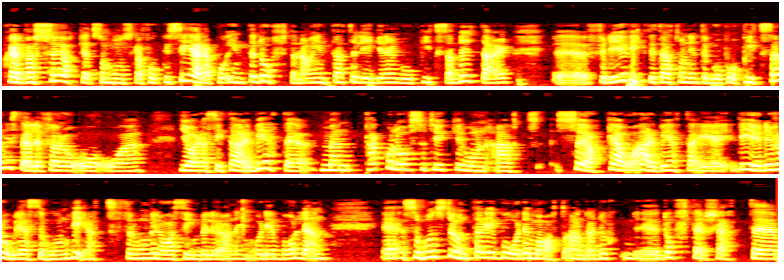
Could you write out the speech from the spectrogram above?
själva söket som hon ska fokusera på, inte dofterna och inte att det ligger en god pizzabit där. Eh, för det är ju viktigt att hon inte går på pizzan istället för att göra sitt arbete. Men tack och lov så tycker hon att söka och arbeta är, det är det roligaste hon vet, för hon vill ha sin belöning och det är bollen. Eh, så hon struntar i både mat och andra eh, dofter. Så att eh,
